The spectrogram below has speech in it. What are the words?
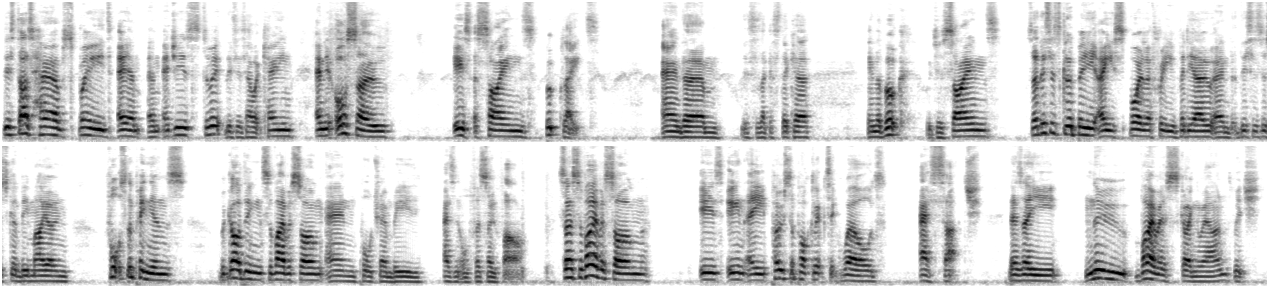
This does have sprayed um, um, edges to it. This is how it came. And it also is a signs bookplate. And um, this is like a sticker in the book, which is signs. So this is going to be a spoiler-free video, and this is just going to be my own thoughts and opinions regarding Survivor Song and Paul Tremblay as an author so far. So Survivor Song is in a post-apocalyptic world as such. There's a new virus going around which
